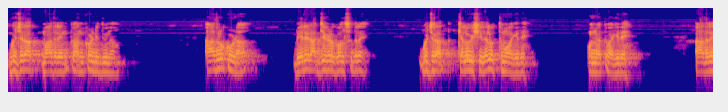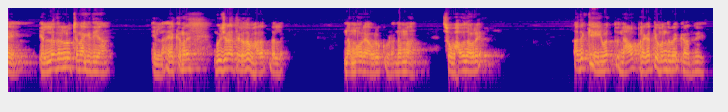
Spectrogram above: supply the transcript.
ಗುಜರಾತ್ ಮಾದರಿ ಅಂತ ಅನ್ಕೊಂಡಿದ್ವಿ ನಾವು. ಆದರೂ ಕೂಡ ಬೇರೆ ರಾಜ್ಯಗಳಿಗೆ ಹೋಲಿಸಿದ್ರೆ ಗುಜರಾತ್ ಕೆಲವು ವಿಷಯದಲ್ಲಿ ಉತ್ತಮವಾಗಿದೆ, ಉನ್ನತವಾಗಿದೆ. ಆದರೆ ಎಲ್ಲದರಲ್ಲೂ ಚೆನ್ನಾಗಿದೆಯಾ? ಇಲ್ಲ. ಯಾಕಂದ್ರೆ ಗುಜರಾತ್ ಇರೋದು ಭಾರತದಲ್ಲೇ. ನಮ್ಮವರೇ ಅವರು ಕೂಡ. ನಮ್ಮ ಸ್ವಭಾವದವರೇ. ಅದಕ್ಕೆ ಇವತ್ತು ನಾವು ಪ್ರಗತಿ ಹೊಂದಬೇಕಾದ್ರೆ,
